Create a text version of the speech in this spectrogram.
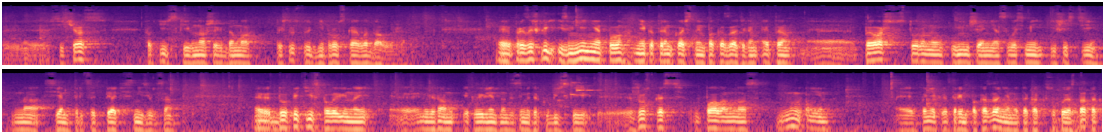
э, сейчас фактически в наших домах присутствует Днепровская вода уже. Э, Произошли изменения по некоторым качественным показателям. Это э, pH в сторону уменьшения с 8,6 на 7,35 снизился. До 5,5 мг эквивалент на дециметр кубический жесткость упала у нас Ну и по некоторым показаниям это как сухой остаток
